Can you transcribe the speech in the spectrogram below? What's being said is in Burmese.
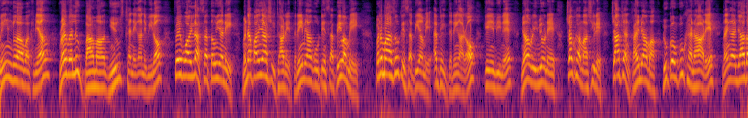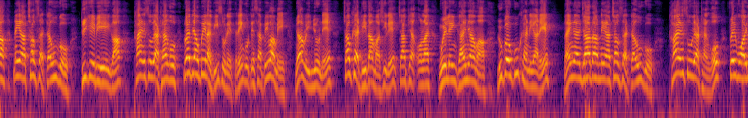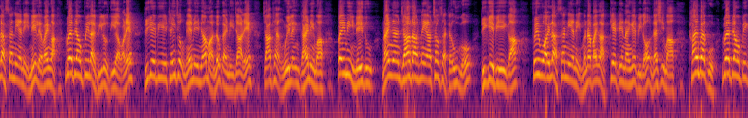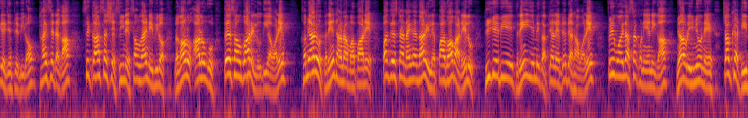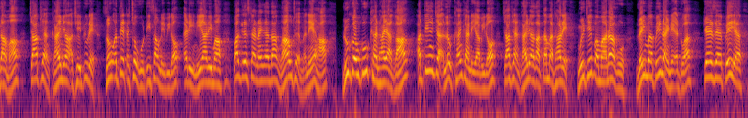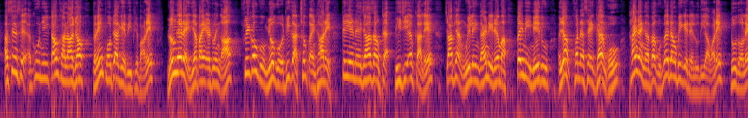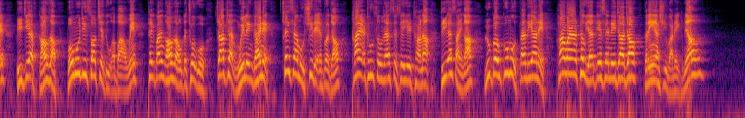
မင်္ဂလာပါခင်ဗျာ Revolut Burma News Channel ကနေပြီးတော့ဖေဖော်ဝါရီလ23ရက်နေ့မနက်ပိုင်းရရှိထားတဲ့သတင်းများကိုတင်ဆက်ပေးပါမယ်ပထမဆုံးတင်ဆက်ပေးရမယ့် update သတင်းကတော့ကရင်ပြည်နယ်မြောက်ရီမြို့နယ်ကြောက်ခတ်မှာရှိတဲ့ကြားဖြန့်ခိုင်းများမှာလူကုန်ကူးခံထားရတဲ့နိုင်ငံသား260ဦးကို DKBA ကထိုင်းအစိုးရထံကိုလွှဲပြောင်းပေးလိုက်ပြီဆိုတဲ့သတင်းကိုတင်ဆက်ပေးပါမယ်မြောက်ရီမြို့နယ်ကြောက်ခတ်ဒေသမှာရှိတဲ့ကြားဖြန့် online ငွေလိမ်ခိုင်းများမှာလူကုန်ကူးခံနေရတဲ့နိုင်ငံသား260ဦးကို ထိုင်းအစိုးရထံကိုဖေဖော်ဝါရီလ12ရက်နေ့နေ့လယ်ပိုင်းကလွှဲပြောင်းပေးလိုက်ပြီလို့သိရပါတယ်။ DKBA ထိန်းချုပ်နယ်မြေများမှာလုတ်ကင်နေကြတဲ့ကြားဖြန့်ငွေလိမ်ဂိုင်းတွေမှာပိတ်မိနေသူနိုင်ငံသား262ဦးကို DKBA ကဖေဖော်ဝါရီလ12ရက်နေ့မနက်ပိုင်းကကဲတင်နိုင်ခဲ့ပြီးတော့လက်ရှိမှာထိုင်းဘက်ကိုလွှဲပြောင်းပေးခဲ့ခြင်းဖြစ်ပြီးတော့ထိုင်းစစ်တပ်ကစစ်ကား18စီးနဲ့စောင့်ဆိုင်းနေပြီးတော့၎င်းတို့အားလုံးကိုတည်ဆောင်သွားတယ်လို့သိရပါတယ်။ ခမများတို့သတင်းဌာနမှာပါတဲ့ပါကစ္စတန်နိုင်ငံသားတွေလည်းပါသွားပါတယ်လို့ DKBA သတင်းအရင်းမြစ်ကပြန်လည်ပြောပြထားပါတယ်။ဖေဖော်ဝါရီလ18ရက်နေ့ကမြောက်ရီမြို့နယ်ကြောက်ခတ်ဒေသမှာ ကြားဖြန့်ဂိုင်းများအခြေပြုတဲ့ဇုံအသစ်တချို့ကိုတိစောက်နေပြီးတော့အဲ့ဒီနေရာတွေမှာပါကစ္စတန်နိုင်ငံသား9ဦးထက်မနည်းဟာလူကုန်ကူးခံထားရကအတင်းအကျပ်အလုတ်ခိုင်းခံနေရပြီးတော့ကြားဖြန့်ဂိုင်းများကတတ်မှတ်ထားတဲ့ငွေကြေးပမာဏကိုလိမ်မပေးနိုင်တဲ့အတွက်ကယ်ဆယ်ပေးရန်အဆင့်ဆင့်အကူအညီတောင်းခံလာကြောင်းသတင်းဖော်ပြခဲ့ပြီးဖြစ်ပါတယ်။လွန်ခဲ့တဲ့ရက်ပိုင်းအတွင်းကရွှေကုတ်ကိုမြို့ကိုအဓိကချုပ်ကင်ထားတဲ့ကရင်နယ်ကြားဆောင်တပ် BGF ကလည်းကြားဖြန့်ငွေလိမ်ဂိုင်းတွေထဲမှာပိတ်မိနေသူအယောက်80ခန့်ကို ထိုင်းနိုင်ငံဘက်ကိုလွှဲပြောင်းပေးခဲ့တယ်လို့သိရပါတယ်။သို့တော်လည်း BGF ခေါင်းဆောင်ဗိုလ်မှူးကြီးစောချစ်သူအပါအဝင်ထိပ်ပိုင်းခေါင်းဆောင်တချို့ကိုကြားဖြန့်ငွေလိမ်ဂိုင်းနဲ့ချိတ်ဆက်မှုရှိတဲ့အတွက်ကြောင့်ထိုင်းအထူးစုံစမ်းစစ်ဆေးရေးဌာန DSI ကလူကုန်ကူးမှုတန်တရားနဲ့ဖမ်းဝရမ်းထုတ်ရန်ပြင်ဆင်နေကြကြောင်းသတင်းရရှိပါတယ်ခင်ဗျာ။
